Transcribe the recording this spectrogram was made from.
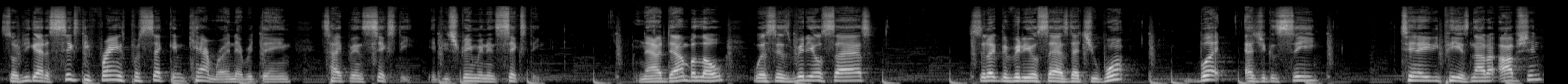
So if you got a 60 frames per second camera and everything, type in 60 if you're streaming in 60. Now down below where it says video size, select the video size that you want. But as you can see, 1080p is not an option.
